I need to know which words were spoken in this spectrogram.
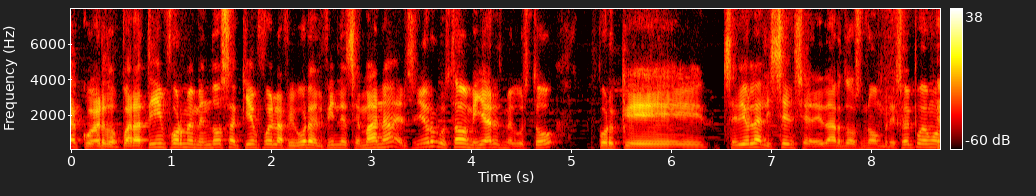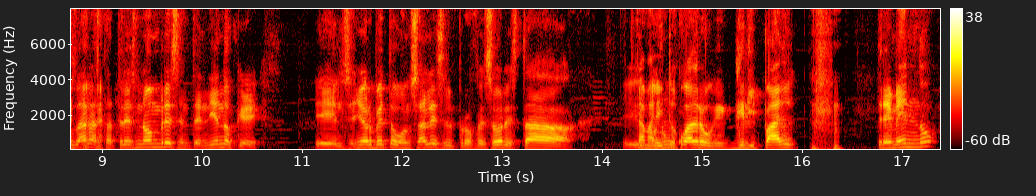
acuerdo. Para ti, Informe Mendoza, ¿quién fue la figura del fin de semana? El señor Gustavo Millares me gustó porque se dio la licencia de dar dos nombres. Hoy podemos dar hasta tres nombres, entendiendo que el señor Beto González, el profesor, está, eh, Está con un cuadro gri- gripal tremendo.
